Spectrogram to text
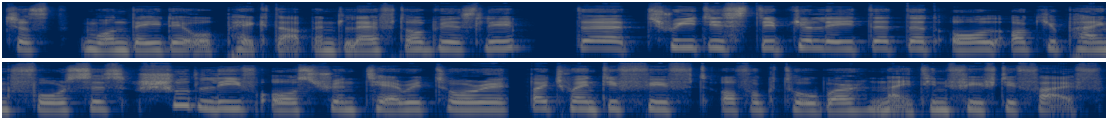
just one day they all packed up and left, obviously. The treaty stipulated that all occupying forces should leave Austrian territory by 25th of October 1955.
